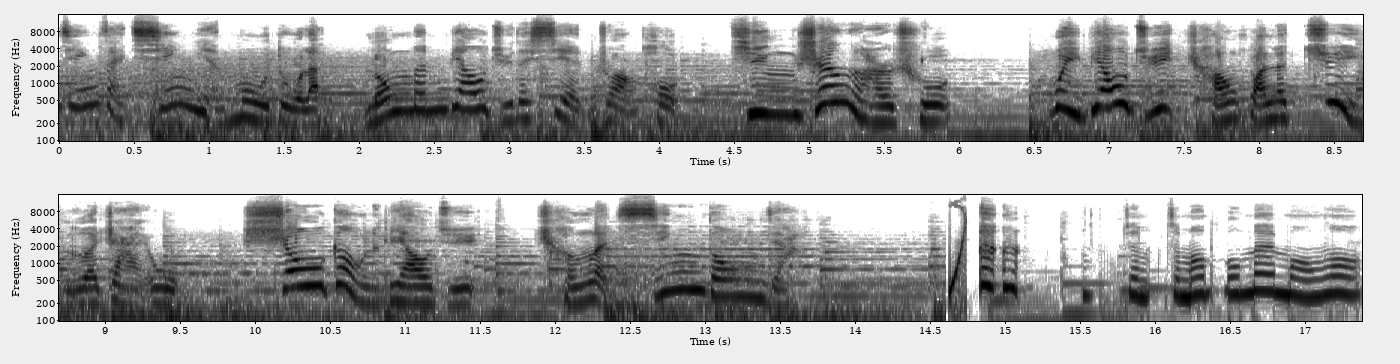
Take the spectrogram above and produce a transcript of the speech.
金在亲眼目睹了龙门镖局的现状后，挺身而出，为镖局偿还了巨额债务，收购了镖局，成了新东家。怎怎么不卖萌了？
